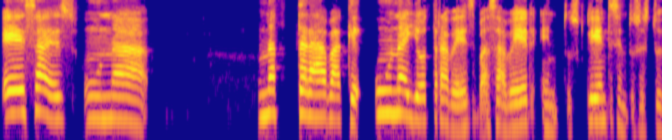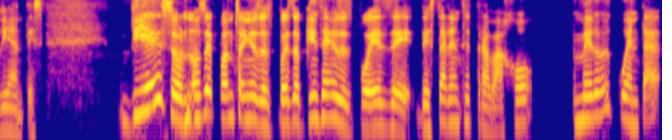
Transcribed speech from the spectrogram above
Esa es una, una traba que una y otra vez vas a ver en tus clientes, en tus estudiantes. Diez o no sé cuántos años después o quince años después de, de estar en este trabajo, me doy cuenta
